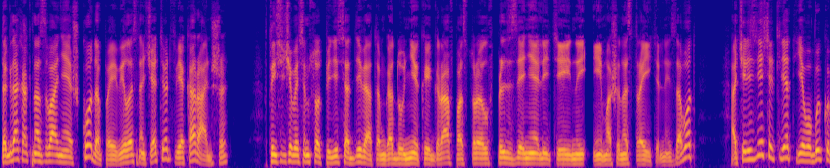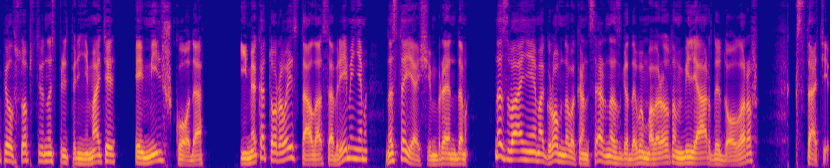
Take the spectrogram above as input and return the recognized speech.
тогда как название «Шкода» появилось на четверть века раньше. В 1859 году некий граф построил в Пльзене литейный и машиностроительный завод, а через 10 лет его выкупил в собственность предприниматель Эмиль Шкода, имя которого и стало со временем настоящим брендом, названием огромного концерна с годовым оборотом миллиарды долларов – кстати,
